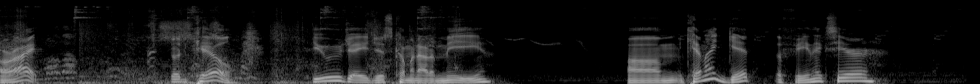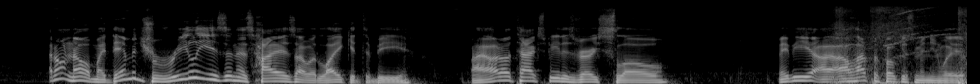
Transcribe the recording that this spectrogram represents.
All right. Good kill. Huge Aegis coming out of me. Um, can I get the Phoenix here? I don't know. My damage really isn't as high as I would like it to be. My auto attack speed is very slow. Maybe I I'll have to focus minion wave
